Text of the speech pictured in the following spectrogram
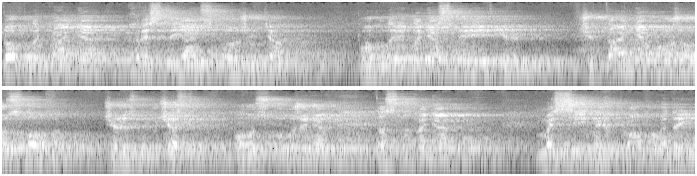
до плекання християнського життя, поглиблення своєї віри, читання Божого Слова через участь в богослуженнях та слухання месійних проповідей,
